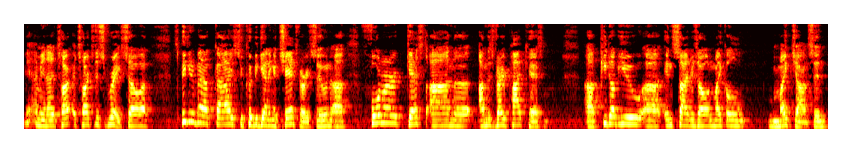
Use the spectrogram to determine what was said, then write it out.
Yeah, I mean, it's hard, it's hard to disagree. So, uh, speaking about guys who could be getting a chance very soon, uh, former guest on the on this very podcast, uh, PW uh, Insider's own Michael Mike Johnson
